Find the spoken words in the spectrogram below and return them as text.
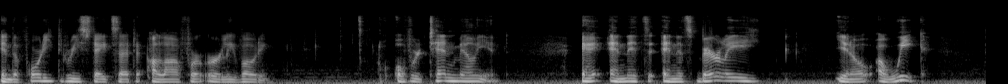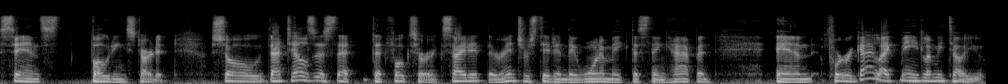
in the 43 states that allow for early voting. Over 10 million. And it's and it's barely you know a week since voting started. So that tells us that that folks are excited, they're interested, and they want to make this thing happen. And for a guy like me, let me tell you,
